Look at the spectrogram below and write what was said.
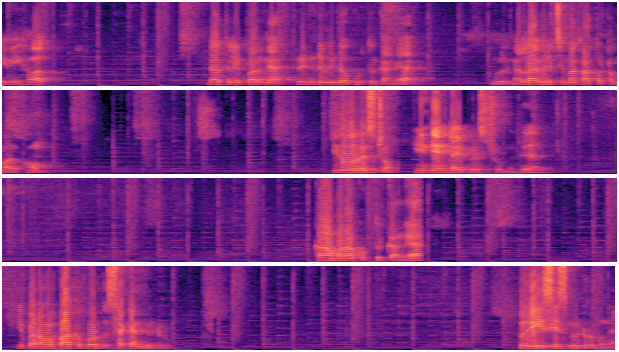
லிவிங் ஹால் இந்த இடத்துலையும் பாருங்கள் ரெண்டு விண்டோ கொடுத்துருக்காங்க. உங்களுக்கு நல்லா வெளிச்சமாக காத்தோட்டமாக இருக்கும். இது ஒரு rest room Indian type rest room இது. காமனாக கொடுத்துருக்காங்க. இப்போ நம்ம பார்க்க போகிறது செகண்ட் பெட்ரூம் பெரிய சைஸ் பெட்ரூமுங்க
